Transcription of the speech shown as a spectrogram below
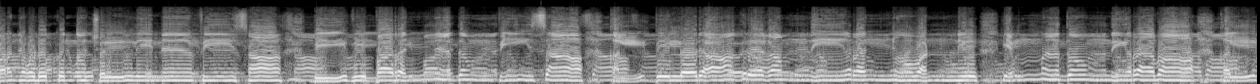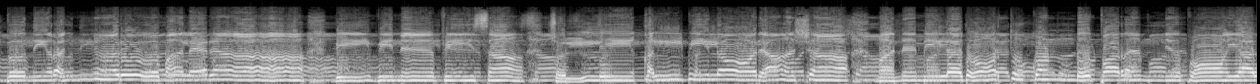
പറഞ്ഞു കൊടുക്കുന്നു. ചൊല്ലി നഫീസ ബീവി പറഞ്ഞതും ഫീസ കൽബിലൊരാഗ്രഹം നിറഞ്ഞു വണ്ണിൽ എന്നതും നിറവാ കൽബ് നിറഞ്ഞൊരു മലരാ. ബീബിന് ഫീസ ചൊല്ലി കൽബിലോരാശ മനമിലതോർത്തു കൊണ്ട് പറഞ്ഞു പോയാൽ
